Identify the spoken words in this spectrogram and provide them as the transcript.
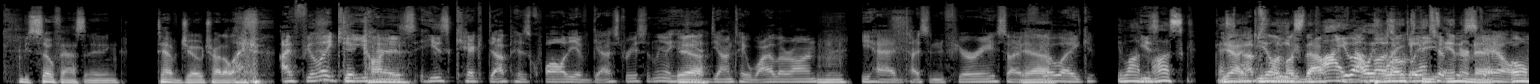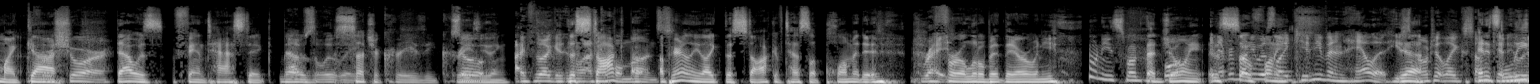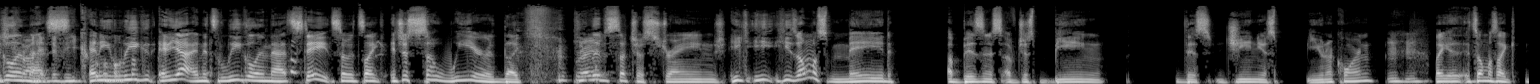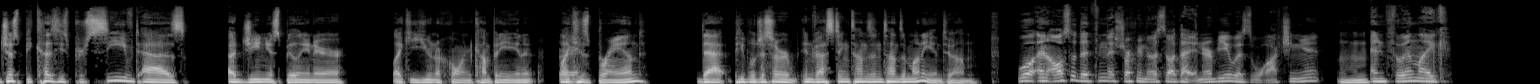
It'd be so fascinating to have Joe try to like I feel like Get he Kanye. has he's kicked up his quality of guest recently. Like Yeah. He had Deontay Wilder on. Mhm. He had Tyson Fury. So I Yeah. feel like Elon He's- Musk. Yeah, absolutely Elon Musk that live. Elon Musk broke gigantic. the internet. scale oh my for gosh, sure. that was fantastic. That Absolutely. was such a crazy, crazy So, thing. I feel like in the, The last stock couple months, apparently, like the stock of Tesla plummeted right? for a little bit there when he when he smoked that Well, joint. and It's so everybody was funny. like, he didn't even inhale it. He Yeah. smoked it like some and it's kid legal in that, to be s- and he legal, and yeah, and it's legal in that state. So it's like it's just so weird. Like he Right. lives such a strange. He he he's almost made a business of just being this genius unicorn. Mhm. Like it's almost like just because he's perceived as a genius billionaire like a unicorn company in it, like Right. his brand that people just are investing tons and tons of money into him. Well, and also the thing that struck me most about that interview was watching it hmm and feeling like,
